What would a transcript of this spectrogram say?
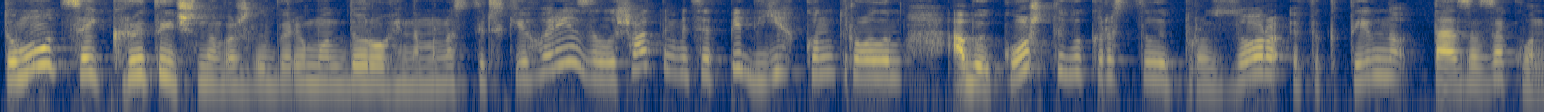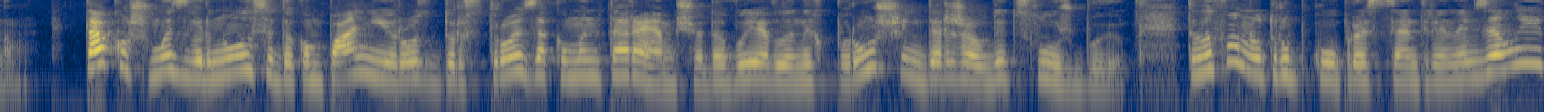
Тому цей критично важливий ремонт дороги на монастирській горі залишатиметься під їх контролем, аби кошти використали прозоро, ефективно та за законом. Також ми звернулися до компанії Роздорстрой за коментарем щодо виявлених порушень Держаудитслужбою. Телефонну трубку у прес-центрі не взяли,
